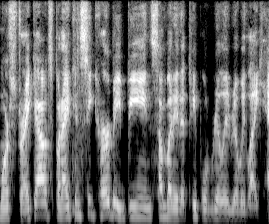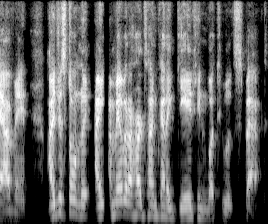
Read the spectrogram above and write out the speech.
more strikeouts, but I can see Kirby being somebody that people really, really like having. I just don't know. I, am having a hard time kind of gauging what to expect.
